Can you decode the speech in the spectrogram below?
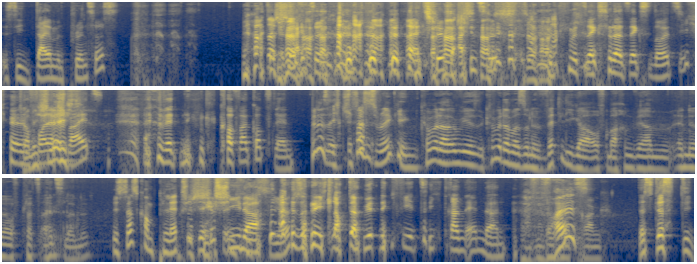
ist die Diamond Princess. das stimmt. Als Schiff einzeln mit 696, noch vor der Schweiz, wird ein Kopf-an-Kopf-Rennen. Ich finde das echt ein spannendes Ranking. Können wir da irgendwie, können wir da mal so eine Wettliga aufmachen, wer am Ende auf Platz 1 landet? Ist das komplett China? Also ich glaube, da wird nicht viel sich dran ändern. Ja, wer weiß. Krank. Das, das, die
